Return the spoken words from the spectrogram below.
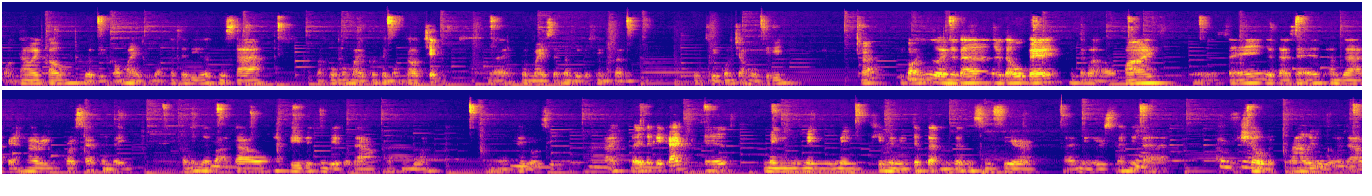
bọn tao hay không? Bởi vì có mày thì bọn tao sẽ đi rất từ xa và không có mày có thể bọn tao check. Đấy và mày sẽ là một cái thành phần cực kỳ quan trọng của team đó. có những người người ta người ta ok người ta bảo fine sẽ người ta sẽ tham gia cái hiring process của mình. Có những người bảo tao happy với công việc của tao tao không muốn thay đổi gì. Đấy đấy là cái cách mình mình mình khi mà mình tiếp cận mình rất là sincere. Đấy, mình respect người ta. Show được value của người ta.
